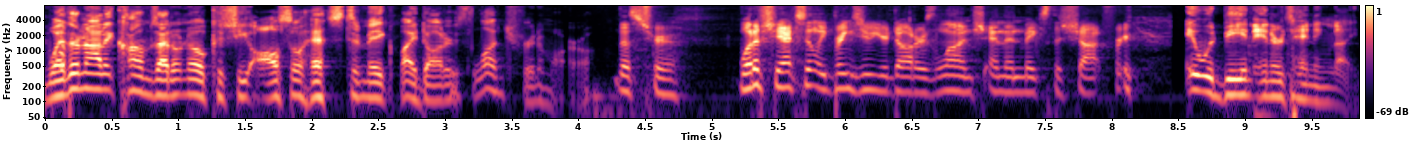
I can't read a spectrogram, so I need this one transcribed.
Whether or not it comes, I don't know because she also has to make my daughter's lunch for tomorrow. That's true. What if she accidentally brings you your daughter's lunch and then makes the shot for you? It would be an entertaining night.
